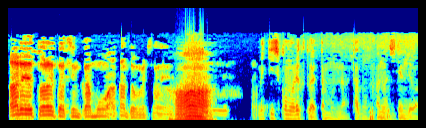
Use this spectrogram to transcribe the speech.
あれ取られた瞬間、もうあかんと思いましたね。あメキシコのレフトやったもんな、多分、あの時点では、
